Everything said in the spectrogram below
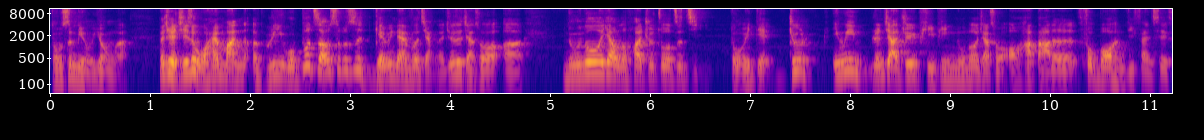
都是没有用啊。而且其实我还蛮 agree，我不知道是不是 Gary Neville 讲的，就是讲说呃，努诺要的话就做自己多一点，就因为人家就会批评努诺讲说哦，他打的 football 很 defensive，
